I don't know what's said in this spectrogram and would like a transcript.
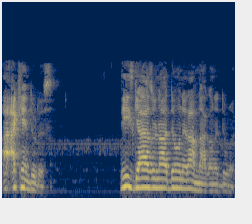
I can't do this. These guys are not doing it. I'm not gonna do it.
